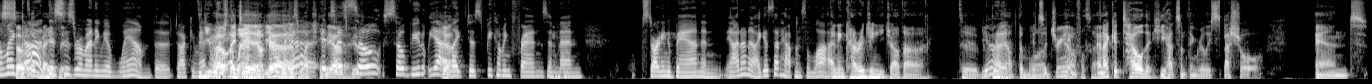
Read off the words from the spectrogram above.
Oh my So- god, this is reminding me of Wham, the documentary. Did you watch Oh, the I Wham did, doco? yeah. We just watched it. it's Yeah, just it's so so beautiful. Yeah, Yeah. like just becoming friends and mm-hmm. then starting a band and yeah, I don't know. I guess that happens a lot. and encouraging each other to bring out the more it's a dream. powerful side. And I could tell that he had something really special. And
